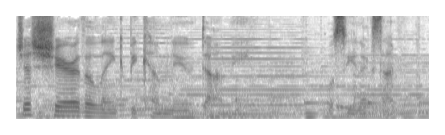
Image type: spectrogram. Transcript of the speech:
just share the link becomenew.me. We'll see you next time.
